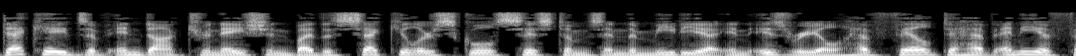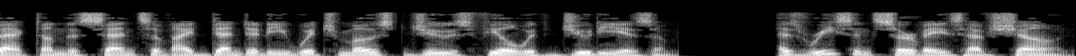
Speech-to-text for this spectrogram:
Decades of indoctrination by the secular school systems and the media in Israel have failed to have any effect on the sense of identity which most Jews feel with Judaism—as recent surveys have shown.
